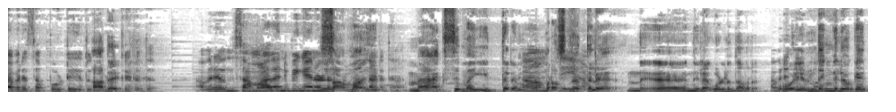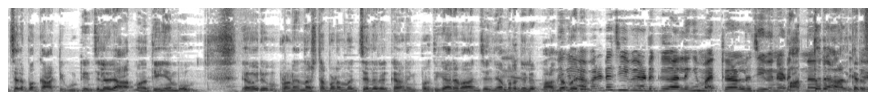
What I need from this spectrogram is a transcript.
അവരെ സപ്പോർട്ട് ചെയ്ത് അതെ. അവരെ ഒന്ന് സമാധാനിപ്പിക്കാനുള്ള മാക്സിമം ഇത്തരം പ്രശ്നത്തിൽ നിലകൊള്ളുന്നവർ. എന്തെങ്കിലുമൊക്കെ ചിലപ്പോൾ കാട്ടിക്കൂട്ടിയും ചിലർ ആത്മഹത്യ ചെയ്യാൻ പോകും. ഒരു പ്രണയം നഷ്ടപ്പെടുമ്പോൾ ചിലരൊക്കെ ആണെങ്കിൽ പ്രതികാരം വാങ്ങിച്ചാൽ ഞാൻ പറഞ്ഞില്ലേ പക അവരുടെ ജീവൻ എടുക്കുക അല്ലെങ്കിൽ മറ്റൊരാളുടെ ജീവൻ എടുക്കുന്ന അത്തരം ആൾക്കാരെ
